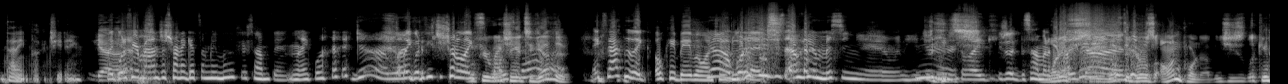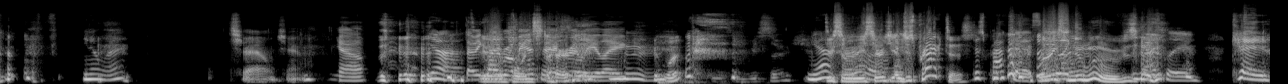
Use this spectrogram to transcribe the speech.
that ain't fucking cheating. Yeah. Like, what if your man's just trying to get some new moves or something? Like what? yeah, like, Like, what if he's just trying to like? If you're watching it together? Exactly. Like, okay, babe, I want yeah, you to what do if this. he's just out here missing you and he just Yeah. needs to like He's like, this is how I'm gonna. What if, she, you. what if the done. girl's on Pornhub and she's just looking her up? You know what? true. Sure. yeah, Yeah. that makes Yeah, it porn romantic, star. really. Like, Mhm. what? research. Yeah. Do some sure. research and just practice. Just practice. Learn Like, some new moves. exactly. Okay,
